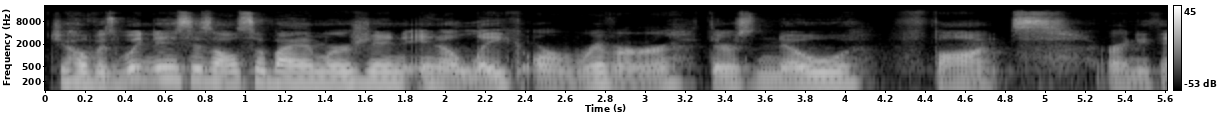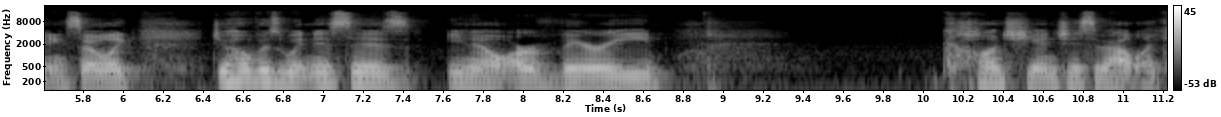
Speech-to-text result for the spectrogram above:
Jehovah's Witness is also by immersion in a lake or river. There's no fonts or anything. So, like, Jehovah's Witnesses, you know, are very conscientious about like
